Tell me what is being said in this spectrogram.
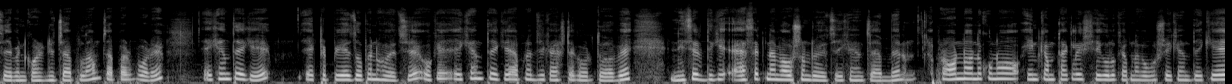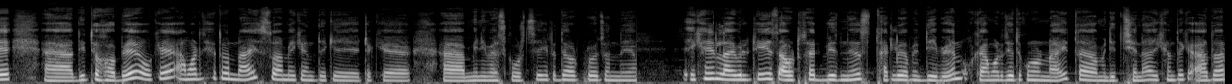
সেভেন কন্টিনিউ চাপলাম। চাপার পরে এখান থেকে একটা পেজ ওপেন হয়েছে ওকে এখান থেকে আপনার যে কাজটা করতে হবে, নিচের দিকে অ্যাসেট নামে অপশন রয়েছে, এখানে চাপবেন। আপনার অন্য অন্য কোনো ইনকাম থাকলে সেগুলোকে আপনাকে অবশ্যই এখান থেকে দিতে হবে ওকে আমার যেহেতু নাই সো আমি এখান থেকে এটাকে মিনিমাইজ করছি। এটা দেওয়ার প্রয়োজন নেই। এখানে লাইবিলিটিস আউটসাইড বিজনেস থাকলে আপনি দিবেন। ওকে, আমার যেহেতু কোনো নাই, তা আমি দিচ্ছি না। এখান থেকে আদার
